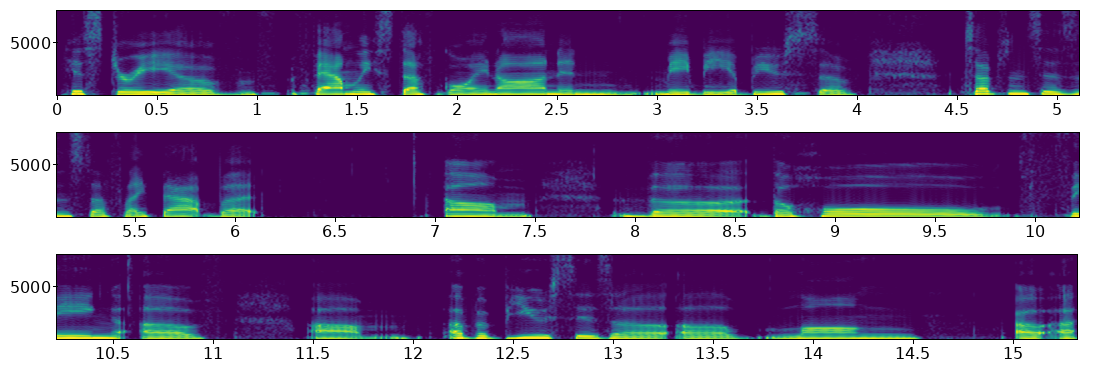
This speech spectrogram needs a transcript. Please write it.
history of family stuff going on and maybe abuse of substances and stuff like that. But um the the whole thing of um of abuse is a, a long a, a,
